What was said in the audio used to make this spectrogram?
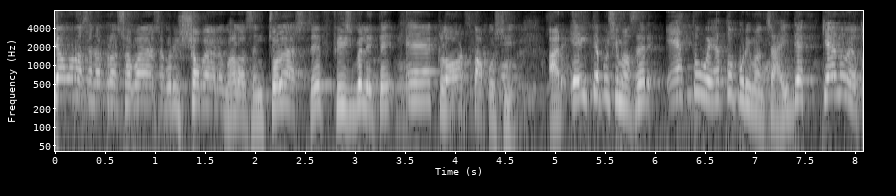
কেমন আছেন আপনারা সবাই? আশা করি সবাই অনেক ভালো আছেন। চলে আসছে ফিশবেলিতে এক লট তাপসী। আর এই তাপসী মাছের এত এত পরিমাণ চাহিদা, কেন এত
